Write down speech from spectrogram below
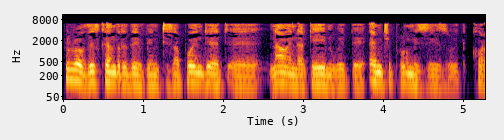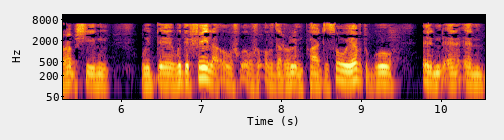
people of this country, they've been disappointed uh, now and again with empty promises, with corruption, with the, with the failure of, of, of the ruling party. So we have to go and, and, and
